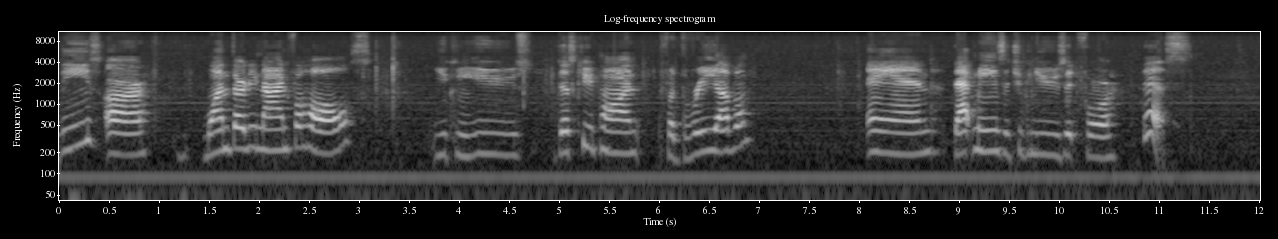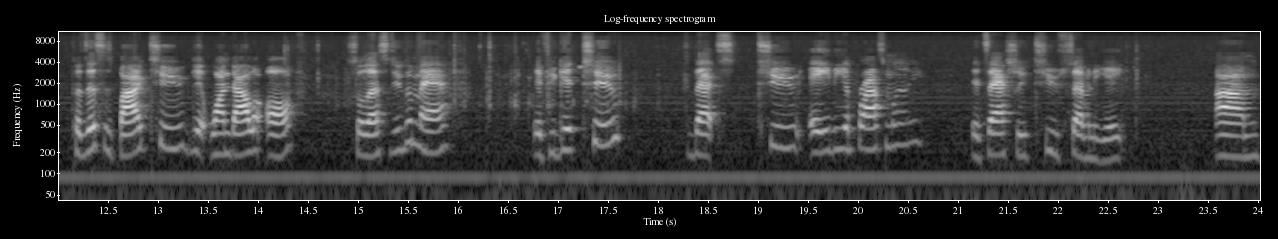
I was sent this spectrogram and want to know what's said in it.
these are 139 for Halls. You can use this coupon for three of them, and that means that you can use it for this, because this is buy two get one dollar off. So let's do the math. If you get two, that's 280 approximately. It's actually 278. Um,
